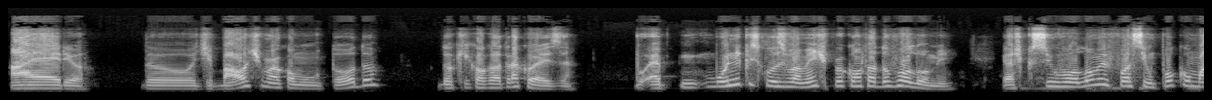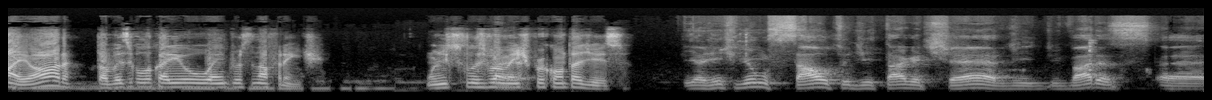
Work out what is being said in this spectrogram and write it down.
aéreo do, de Baltimore como um todo, do que qualquer outra coisa é único e exclusivamente por conta do volume. Eu acho que se o volume fosse um pouco maior, talvez eu colocaria o Andrews na frente. Único e exclusivamente é. por conta disso. E a gente viu um salto de target share, de, de várias, é,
